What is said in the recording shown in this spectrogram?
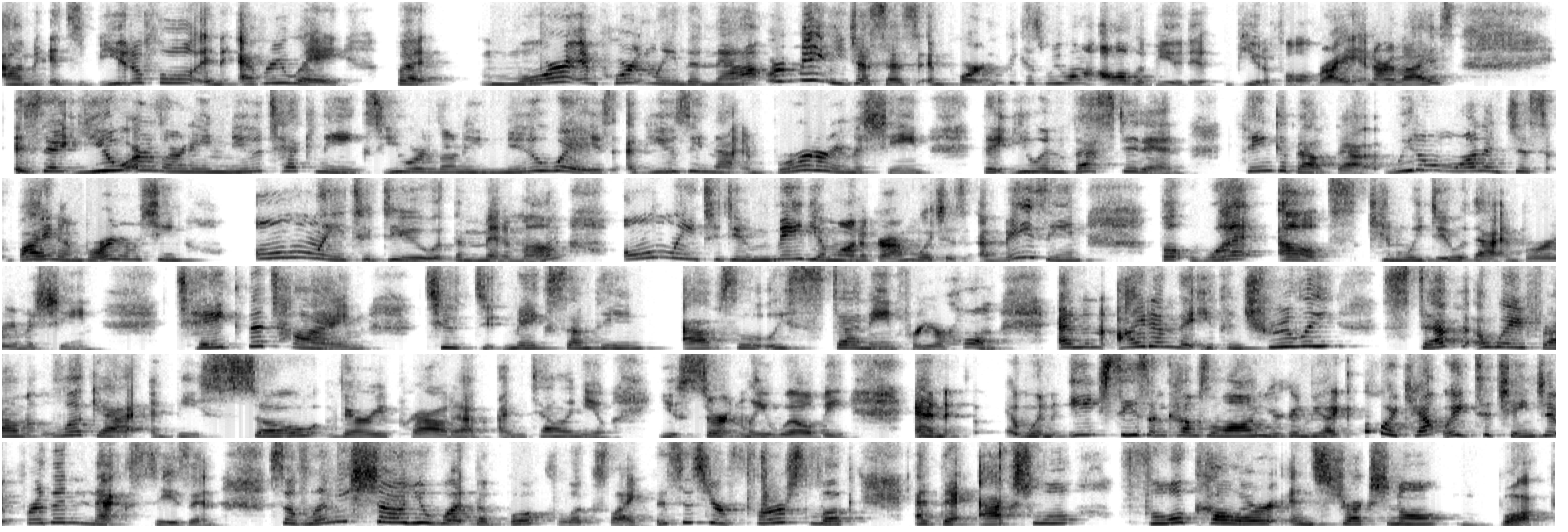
Um, it's beautiful in every way, but more importantly than that, or maybe just as important, because we want all the beauty, beautiful, right, in our lives, is that you are learning new techniques. You are learning new ways of using that embroidery machine that you invested in. Think about that. We don't want to just buy an embroidery machine only to do the minimum, only to do maybe a monogram, which is amazing. But what else can we do with that embroidery machine? Take the time to make something absolutely stunning for your home and an item that you can truly step away from, look at, and be so very proud of. I'm telling you, you certainly will be. And when each season comes along, you're going to be like, oh, I can't wait to change it for the next season. So let me show you what the book looks like. This is your first look at the actual full color instructional book.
